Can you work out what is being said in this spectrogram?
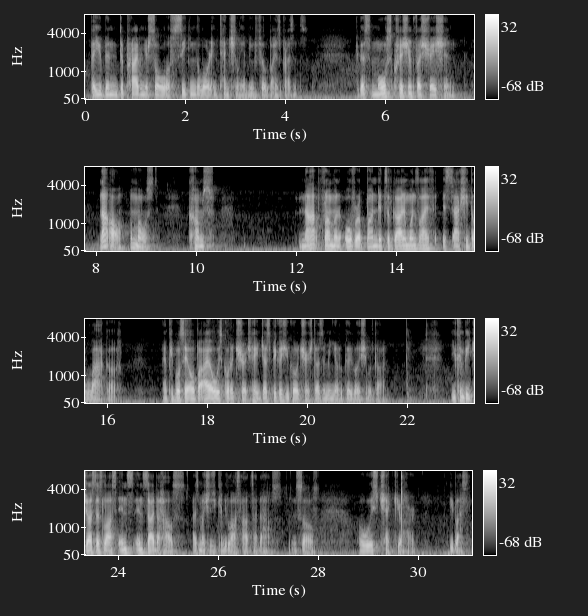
that you've been depriving your soul of seeking the Lord intentionally and being filled by His presence. Because most Christian frustration, not all, but most, comes not from an overabundance of God in one's life, it's actually the lack of. And people say, oh, but I always go to church. Hey, just because you go to church doesn't mean you have a good relationship with God. You can be just as lost in, inside the house as much as you can be lost outside the house. And so always check your heart. Be blessed.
